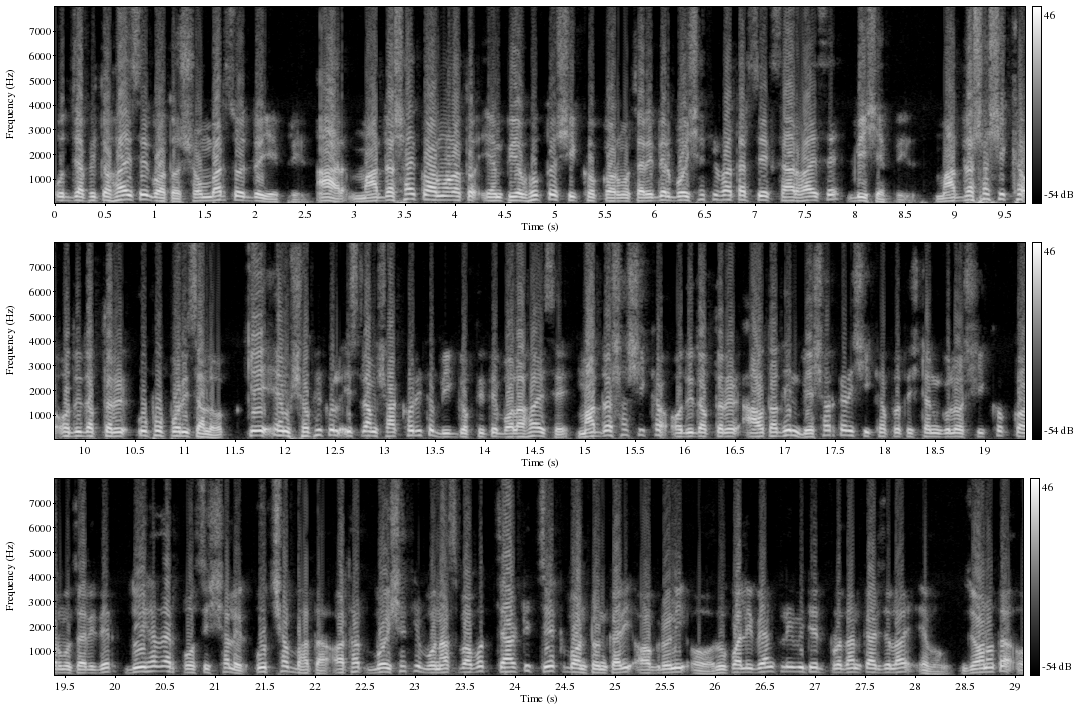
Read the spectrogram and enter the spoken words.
উদযাপিত হয়েছে গত সোমবার চোদ্দই এপ্রিল। আর মাদ্রাসায় কর্মরত এমপিওভুক্ত শিক্ষক কর্মচারীদের বৈশাখী ভাতার চেক সার হয়েছে বিশ এপ্রিল। মাদ্রাসা শিক্ষা অধিদপ্তরের উপপরিচালক কে এম শফিকুল ইসলাম স্বাক্ষরিত বিজ্ঞপ্তিতে বলা হয়েছে, মাদ্রাসা শিক্ষা অধিদপ্তরের আওতাধীন বেসরকারি শিক্ষা প্রতিষ্ঠানগুলোর শিক্ষক কর্মচারীদের দুই হাজার পঁচিশ সালের উৎসব ভাতা অর্থাৎ বৈশাখী বোনাস বাবদ চারটি চেক বন্টনকারী অগ্রণী ও রূপালী ব্যাংক লিমিটেড প্রধান কার্যালয় এবং জনতা ও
